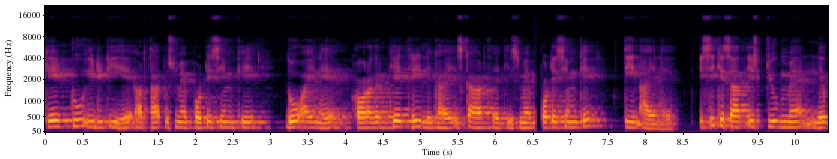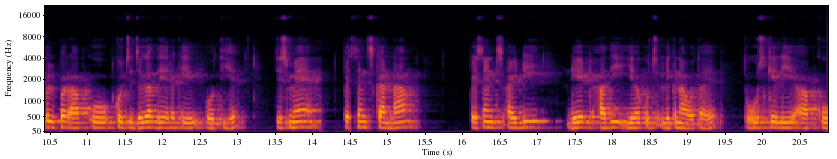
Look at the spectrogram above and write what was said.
के टू ई डी टी है, अर्थात उसमें पोटेशियम के दो आयन है, और अगर के थ्री लिखा है, इसका अर्थ है कि इसमें पोटेशियम के तीन आयन है। इसी के साथ इस ट्यूब में लेबल पर आपको कुछ जगह दे रखी होती है, जिसमें पेशेंट्स का नाम, पेशेंट्स आईडी, डेट आदि यह कुछ लिखना होता है। तो उसके लिए आपको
